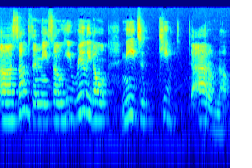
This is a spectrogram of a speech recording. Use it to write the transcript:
uh, subs than me, so he really don't need to keep. I don't know.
